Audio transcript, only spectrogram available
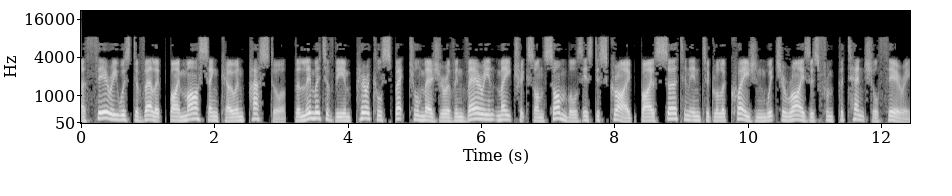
a theory was developed by Marchenko and Pastur. The limit of the empirical spectral measure of invariant matrix ensembles is described by a certain integral equation which arises from potential theory.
